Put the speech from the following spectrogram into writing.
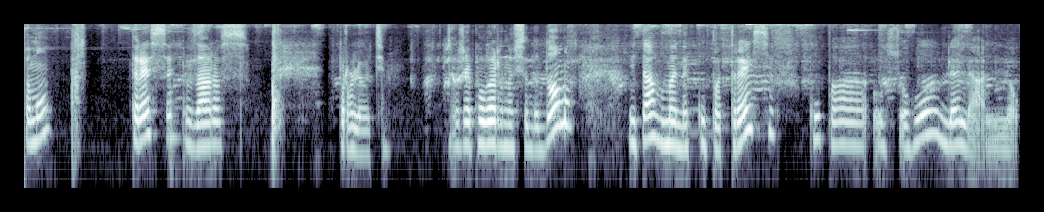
Тому треси зараз в прольоті. Вже повернуся додому, і там в мене купа тресів, купа усього для ляльок.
